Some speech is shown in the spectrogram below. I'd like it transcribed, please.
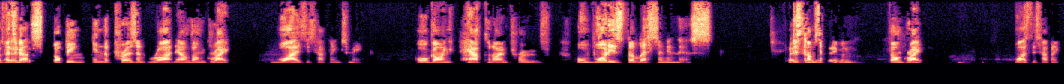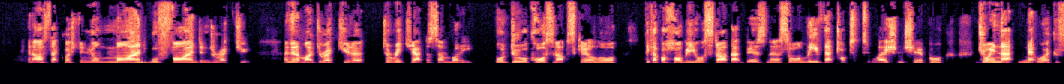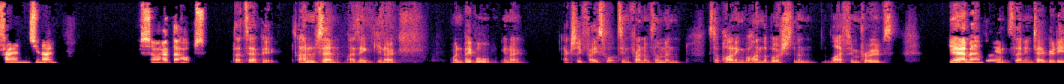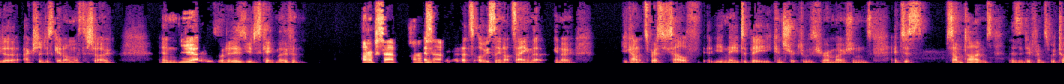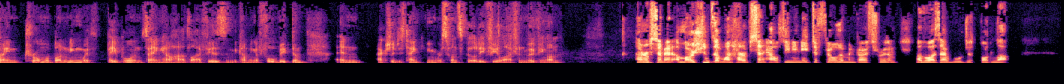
That's it's about stopping in the present right now and going, great, why is this happening to me? Or going, how can I improve? Or what is the lesson in this? Based Just comes demon. going, great, why is this happening? And ask that question. Your mind will find and direct you. And then it might direct you to, to reach out to somebody or do a course and upskill or pick up a hobby or start that business or leave that toxic relationship or join that network of friends, you know? So I hope that helps. That's epic. 100%. I think, you know, when people, you know, actually face what's in front of them and stop hiding behind the bush, then life improves yeah, man, brilliance, that integrity to actually just get on with the show. And yeah, that is what it is. You just keep moving. Hundred percent, hundred percent. That's obviously not saying that you know you can't express yourself. You need to be constricted with your emotions. It just sometimes there's a difference between trauma bonding with people and saying how hard life is and becoming a full victim, and actually just taking responsibility for your life and moving on. Hundred percent, man. Emotions are one hundred percent healthy, and you need to feel them and go through them. Otherwise, they will just bottle up.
